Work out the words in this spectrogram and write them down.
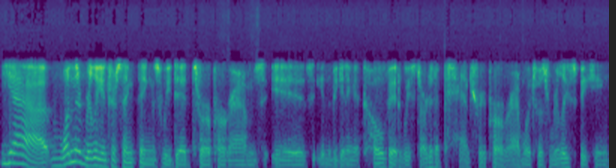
Yeah, one of the really interesting things we did through our programs is in the beginning of COVID, we started a pantry program, which was really speaking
